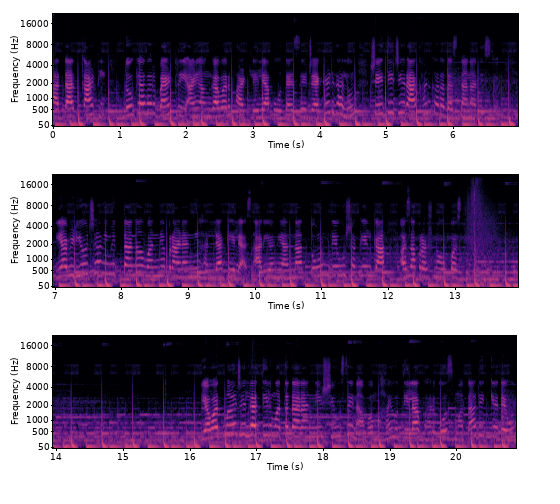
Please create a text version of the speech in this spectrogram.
हातात काठी डोक्यावर बॅटरी आणि अंगावर फाटलेल्या पोत्याचे जॅकेट घालून शेतीची राखण करत असताना दिसतोय. या व्हिडिओच्या निमित्तानं वन्य प्राण्यांनी हल्ला केल्यास आर्यन यांना तोंड देऊ शकेल का असा प्रश्न उपस्थित होतो. यवतमाळ जिल्ह्यातील मतदारांनी शिवसेना व महायुतीला भरघोस मताधिक्य देऊन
